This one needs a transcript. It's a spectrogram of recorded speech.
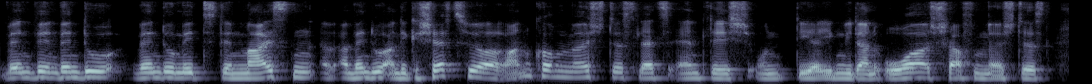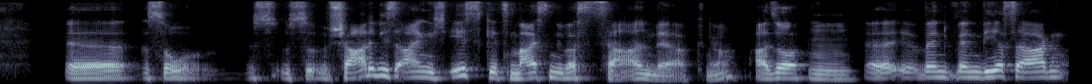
Wenn, wenn, wenn, du, wenn du mit den meisten, äh, wenn du an die Geschäftsführer rankommen möchtest letztendlich und dir irgendwie dein Ohr schaffen möchtest, äh, so, so schade wie es eigentlich ist, geht es meistens übers Zahlenwerk. Ne? Also mhm. äh, wenn, wenn wir sagen,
